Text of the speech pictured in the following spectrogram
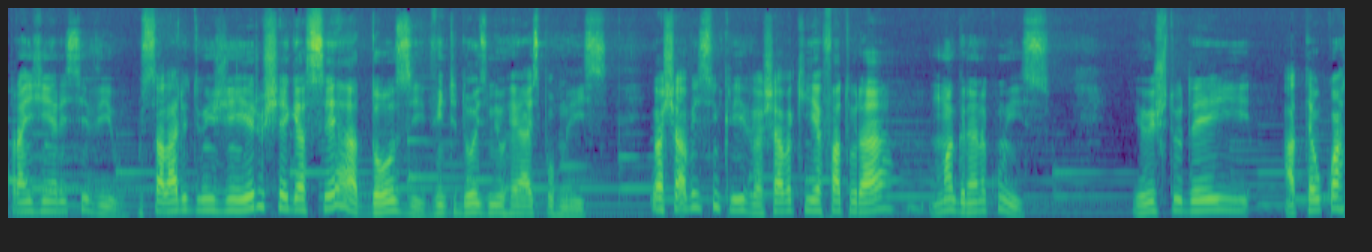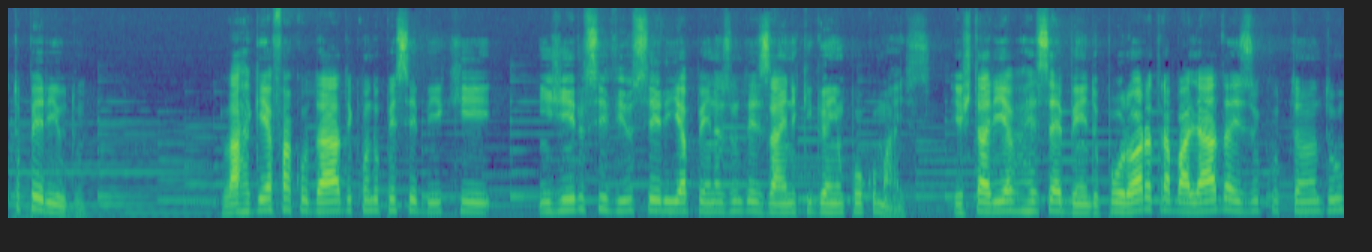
para engenharia civil. O salário de um engenheiro chega a ser a 12, 22 mil reais por mês. Eu achava isso incrível, eu achava que ia faturar uma grana com isso. Eu estudei até o quarto período. Larguei a faculdade quando percebi que engenheiro civil seria apenas um design que ganha um pouco mais. Estaria recebendo por hora trabalhada, executando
